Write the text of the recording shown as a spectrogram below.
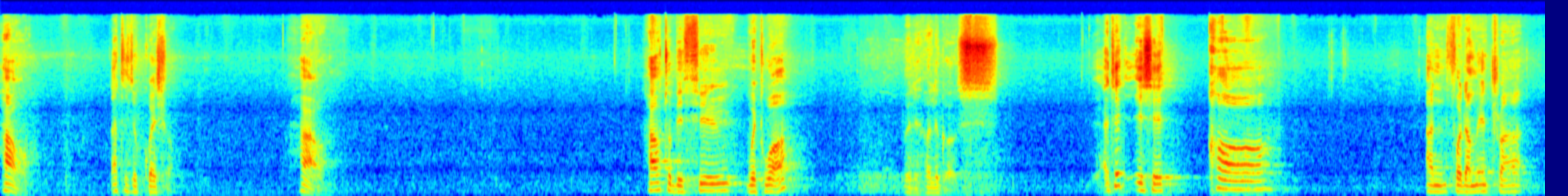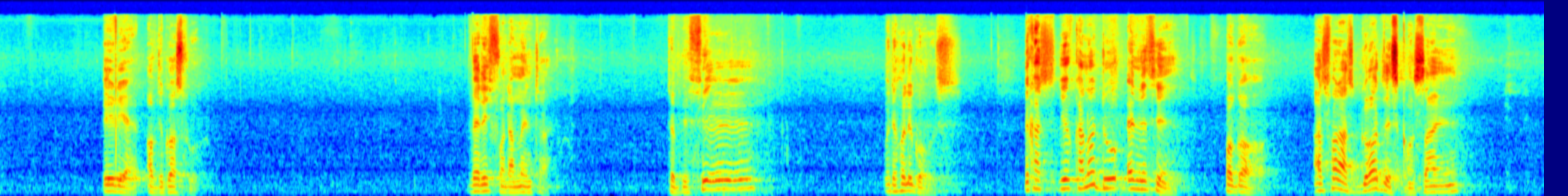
how? That is the question. How? How to be filled with what? With the Holy Ghost. I think it's a core and fundamental area of the gospel. Very fundamental. To be filled with the Holy Ghost. Because you cannot do anything for God. As far as God is concerned,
